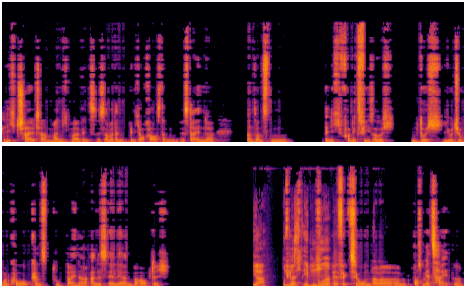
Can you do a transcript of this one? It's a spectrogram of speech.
Lichtschalter manchmal, wenn es ist, aber dann bin ich auch raus. Dann ist da Ende. Ansonsten bin ich vor nichts fies. Also ich durch YouTube und Co. kannst du beinahe alles erlernen, behaupte ich. Ja, Du Vielleicht musst eben nicht nur. In der Perfektion, aber ähm, brauchst mehr Zeit, ne?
